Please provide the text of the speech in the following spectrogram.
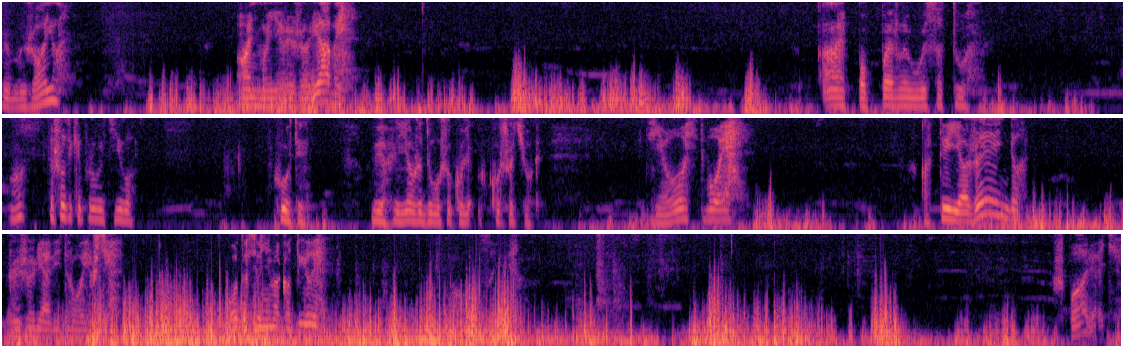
Приближаю. Ань мої рижоряби. Ай, поперли у висоту. А? Це що таке прилетіло? Ху ти. Я вже думав, що коля... куршачок. Ці ось двоє. А ти я Жендо. Рижоряві троє Сьогодні накотили. Молодці. Шпарять.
